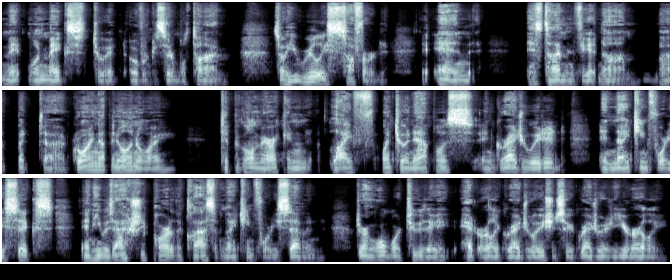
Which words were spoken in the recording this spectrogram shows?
make one makes to it over considerable time. So he really suffered in his time in Vietnam. But, but uh, growing up in Illinois, typical American life, went to Annapolis and graduated in 1946. And he was actually part of the class of 1947. During World War II, they had early graduation, so he graduated a year early.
